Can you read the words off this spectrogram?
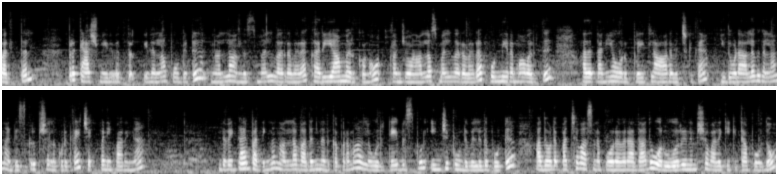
வத்தல் அப்புறம் காஷ்மீரி வத்தல். இதெல்லாம் போட்டுட்டு நல்லா அந்த ஸ்மெல் வர வர கரியாமல் இருக்கணும். கொஞ்சம் நல்லா ஸ்மெல் வர வர பொன்னிறமாக வறுத்து அதை தனியாக ஒரு பிளேட்டில் ஆற வச்சுக்கிட்டேன். இதோட அளவுகள்லாம் நான் டிஸ்கிரிப்ஷனில் கொடுக்குறேன். செக் பண்ணி பாருங்கள் இந்த வெங்காயம் பார்த்திங்கன்னா நல்லா வதங்கினதுக்கப்புறமா அதில் ஒரு டேபிள் ஸ்பூன் இஞ்சி பூண்டு விழுது போட்டு அதோட பச்சை வாசனை போகிற வரை அதாவது ஒரு ஒரு நிமிஷம் வதக்கிக்கிட்டால் போதும்.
